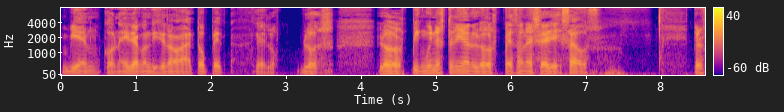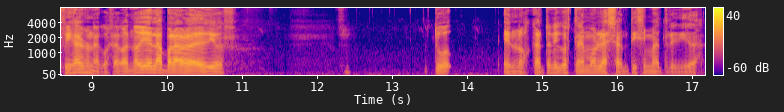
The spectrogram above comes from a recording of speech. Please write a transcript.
bien, con aire acondicionado a tope, que los, los, los pingüinos tenían los pezones erizados. Pero fijaros una cosa, cuando oyes la palabra de Dios, tú en los católicos tenemos la Santísima Trinidad,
